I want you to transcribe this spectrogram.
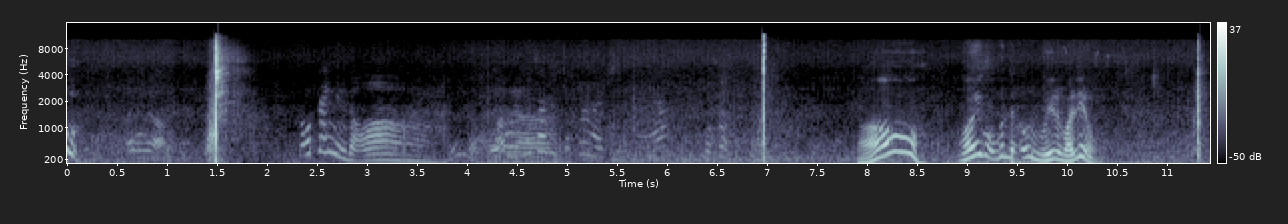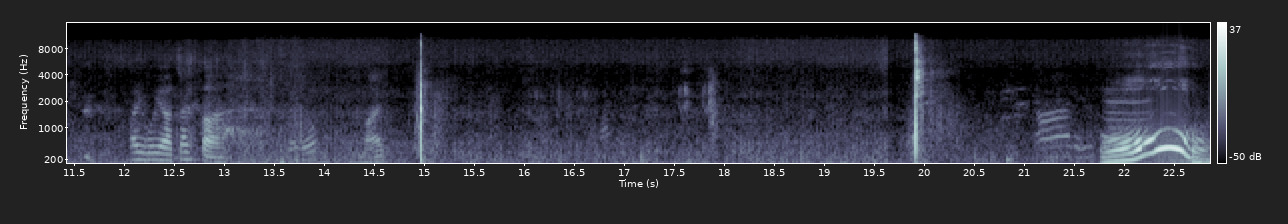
아 이고, 근데, 어, 왜 이래 말리노? 아이고야, 짧다. 오!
